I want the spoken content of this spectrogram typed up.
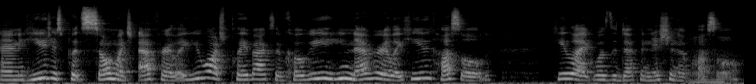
and he just put so much effort. Like, you watch playbacks of Kobe, he never, like, he hustled. He, like, was the definition of hustle.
